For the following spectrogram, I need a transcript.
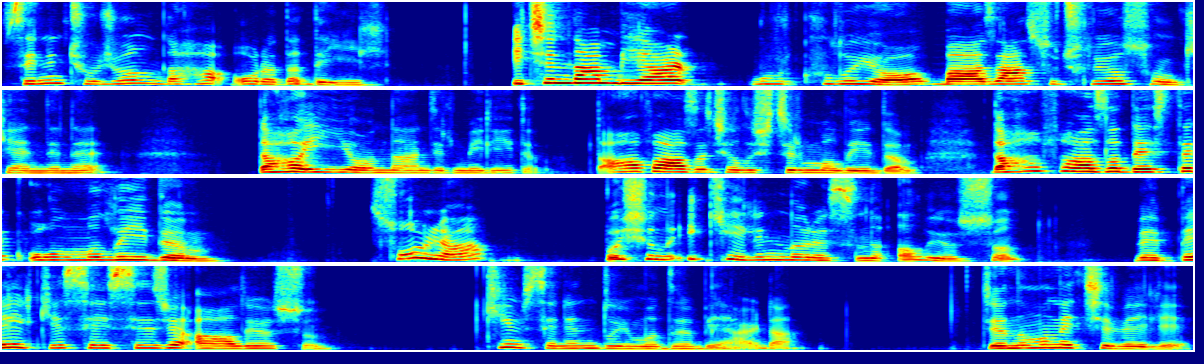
senin çocuğun daha orada değil. İçinden bir yer burkuluyor. Bazen suçluyorsun kendini. Daha iyi yönlendirmeliydim. Daha fazla çalıştırmalıydım. Daha fazla destek olmalıydım. Sonra başını iki elinin arasına alıyorsun ve belki sessizce ağlıyorsun. Kimsenin duymadığı bir yerden. Canımın içi Veli.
